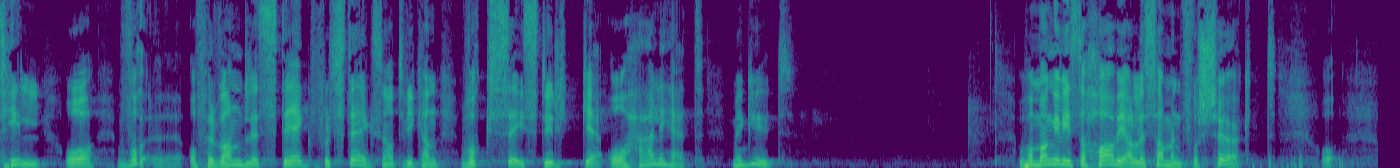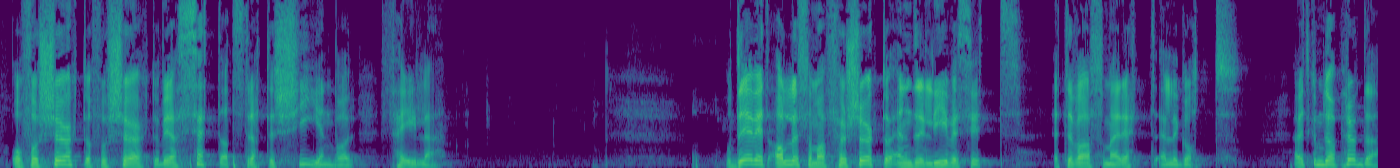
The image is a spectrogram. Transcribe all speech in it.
til å, å, forvandle steg for steg, sånn at vi kan vokse i styrke og herlighet med Gud. Og På mange vis så har vi alle sammen forsøkt og, forsøkt og forsøkt, og vi har sett at strategien vår feiler. Og Det vet alle som har forsøkt å endre livet sitt etter hva som er rett eller godt. Jeg vet ikke om du har prøvd det.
